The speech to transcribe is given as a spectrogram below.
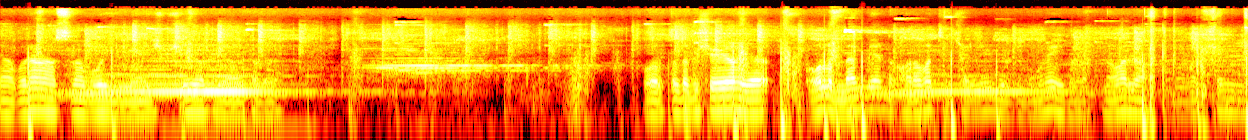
Ya bu ne aslında bu ya hiçbir şey yok ya ortada. Ortada bir şey yok ya. Oğlum ben bir yerde araba tekerleği gördüm. O neydi lan? Ne var ya? Bak şimdi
